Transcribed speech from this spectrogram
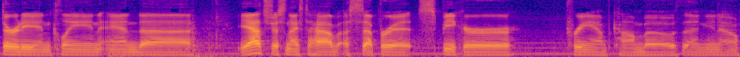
dirty and clean. And uh, yeah, it's just nice to have a separate speaker preamp combo than you know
